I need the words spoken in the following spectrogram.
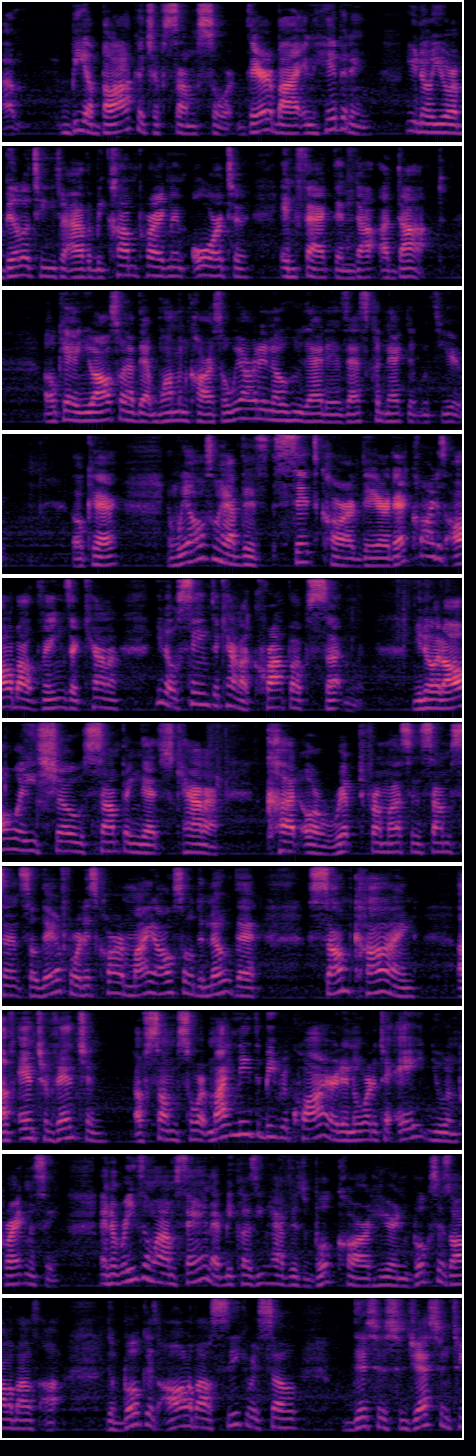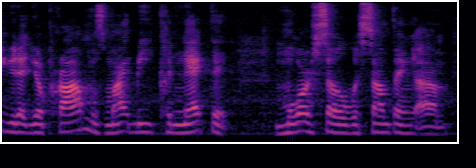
um, be a blockage of some sort, thereby inhibiting, you know, your ability to either become pregnant or to, in fact, adopt. Okay, and you also have that woman card, so we already know who that is. That's connected with you. Okay? And we also have this scythe card there. That card is all about things that kind of, you know, seem to kind of crop up suddenly. You know, it always shows something that's kind of cut or ripped from us in some sense. So therefore, this card might also denote that some kind of intervention of some sort might need to be required in order to aid you in pregnancy. And the reason why I'm saying that because you have this book card here, and books is all about uh, the book is all about secrets. So this is suggesting to you that your problems might be connected more so with something, um,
